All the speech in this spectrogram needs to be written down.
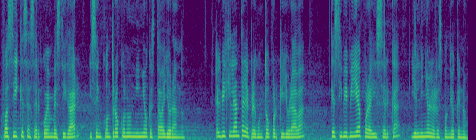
Fue así que se acercó a investigar y se encontró con un niño que estaba llorando. El vigilante le preguntó por qué lloraba, que si vivía por ahí cerca y el niño le respondió que no,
